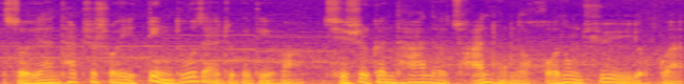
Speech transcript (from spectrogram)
首先它之所以定都在这个地方，其实跟它的传统的活动区域有关。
